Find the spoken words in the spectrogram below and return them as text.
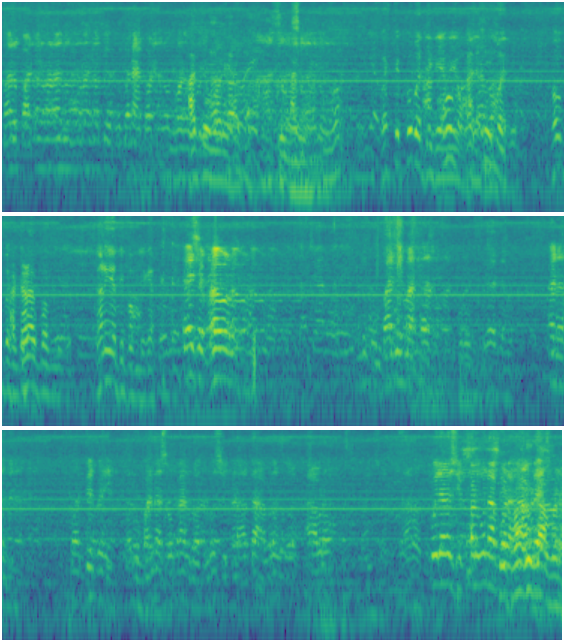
મારું પાટણ વાળાનું મોણ વસ્તી ખૂબ હતી ખૂબ હતી. ખૂબ હતી. ઘણી હતી પબ્લિક. એ સભાવાળો કુંભારની માતા. અને કાંતિભાઈ કુંભારના છોકરાને રોટલો શીખડાવતા આવડો આવડો. કોઈ જાણે શીખવાડવું ના પડે. આવડે.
